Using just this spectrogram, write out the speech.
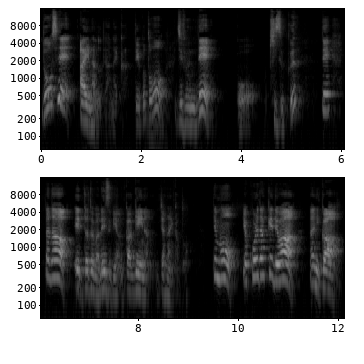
同性愛なのではないかっていうことを自分でこう気づく。で、ただ、え、例えばレズビアンかゲイなんじゃないかと。でも、いや、これだけでは何か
